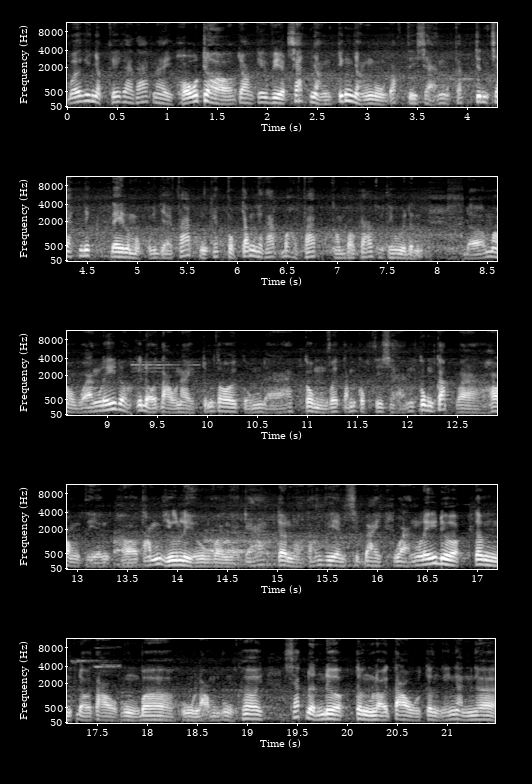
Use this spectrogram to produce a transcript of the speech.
Với cái nhật ký khai thác này hỗ trợ cho cái việc xác nhận chứng nhận nguồn gốc thủy sản một cách chính xác nhất. Đây là một cái giải pháp để khắc phục chống khai thác bất hợp pháp không báo cáo theo quy định. Đỡ mà quản lý được cái đội tàu này, chúng tôi cũng đã cùng với Tổng cục Thủy sản cung cấp và hoàn thiện hệ thống dữ liệu và nghề cá trên hệ thống VNCPay, quản lý được từng đội tàu vùng bờ, vùng lộng, vùng khơi, xác định được từng loại tàu, từng cái ngành nghề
